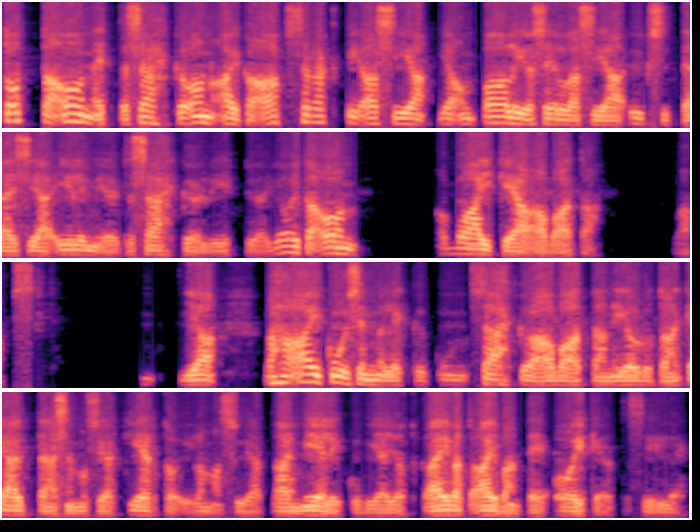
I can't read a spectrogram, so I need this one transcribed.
totta on, että sähkö on aika abstrakti asia ja on paljon sellaisia yksittäisiä ilmiöitä sähköön liittyen, joita on vaikea avata lapsille. Ja vähän aikuisemmille, kun sähköä avataan, niin joudutaan käyttämään semmoisia kiertoilmaisuja tai mielikuvia, jotka eivät aivan tee oikeutta sille,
